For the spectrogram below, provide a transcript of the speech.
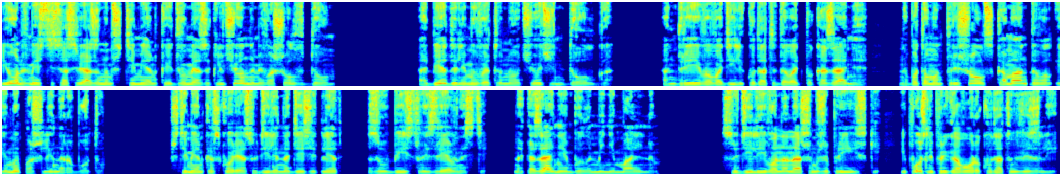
и он вместе со связанным Штеменко и двумя заключенными вошел в дом. Обедали мы в эту ночь очень долго. Андреева водили куда-то давать показания, но потом он пришел, скомандовал, и мы пошли на работу. Штеменко вскоре осудили на 10 лет за убийство из ревности. Наказание было минимальным. Судили его на нашем же прииске и после приговора куда-то увезли.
